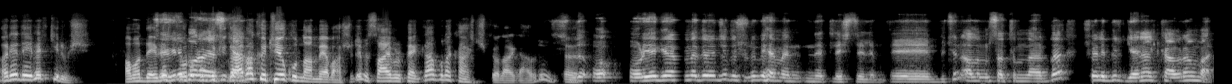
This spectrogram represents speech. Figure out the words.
araya devlet girmiş. Ama devlet sorumluluğu galiba kötüye kullanmaya başlıyor değil mi? Cyberpunk'lar buna karşı çıkıyorlar galiba değil mi? Şimdi evet. o, oraya gelmeden önce de şunu bir hemen netleştirelim. Ee, bütün alım satımlarda şöyle bir genel kavram var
